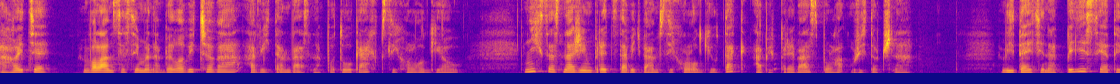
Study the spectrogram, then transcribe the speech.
Ahojte, volám sa Simona Belovičová a vítam vás na potulkách psychológiou. V nich sa snažím predstaviť vám psychológiu tak, aby pre vás bola užitočná. Vítajte na 54.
